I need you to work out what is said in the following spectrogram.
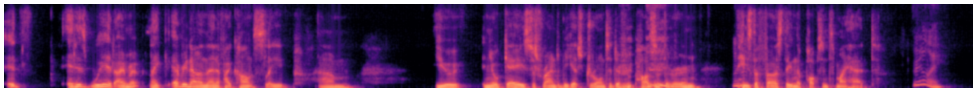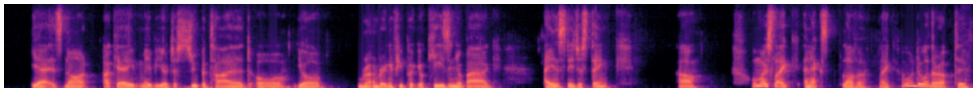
it's it is weird. I remember, like every now and then, if I can't sleep, um, you in your gaze just randomly gets drawn to different parts of the room. He's the first thing that pops into my head. Really? Yeah, it's not okay. Maybe you're just super tired, or you're remembering if you put your keys in your bag. I instantly just think, oh, almost like an ex-lover. Like, I wonder what they're up to.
